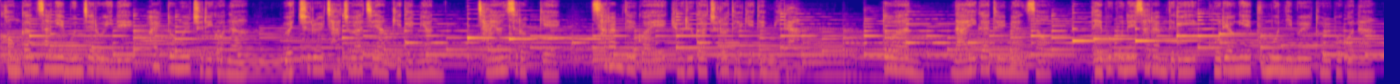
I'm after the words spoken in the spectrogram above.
건강상의 문제로 인해 활동을 줄이거나 외출을 자주 하지 않게 되면 자연스럽게 사람들과의 교류가 줄어들게 됩니다. 또한 나이가 들면서 대부분의 사람들이 고령의 부모님을 돌보거나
